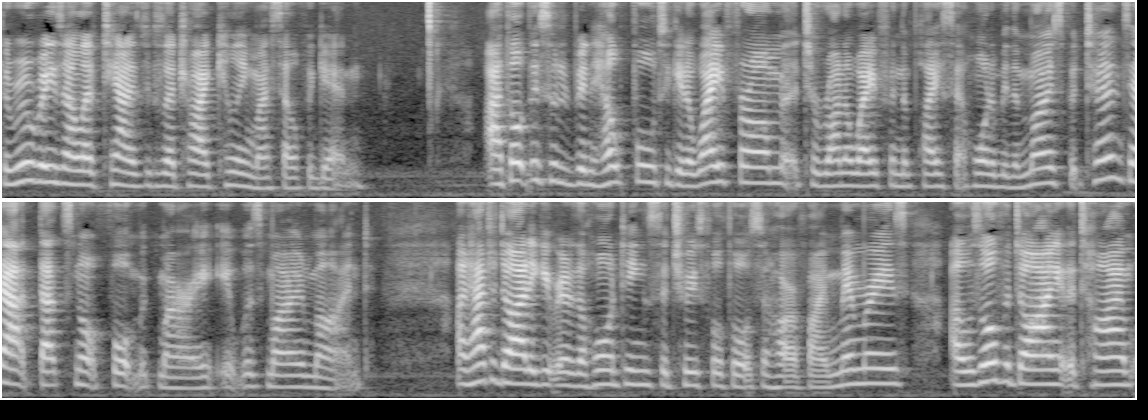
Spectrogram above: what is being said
The real reason I left town is because I tried killing myself again. I thought this would have been helpful to get away from, to run away from the place that haunted me the most, but turns out that's not Fort McMurray, it was my own mind. I'd have to die to get rid of the hauntings, the truthful thoughts, and horrifying memories. I was all for dying at the time.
